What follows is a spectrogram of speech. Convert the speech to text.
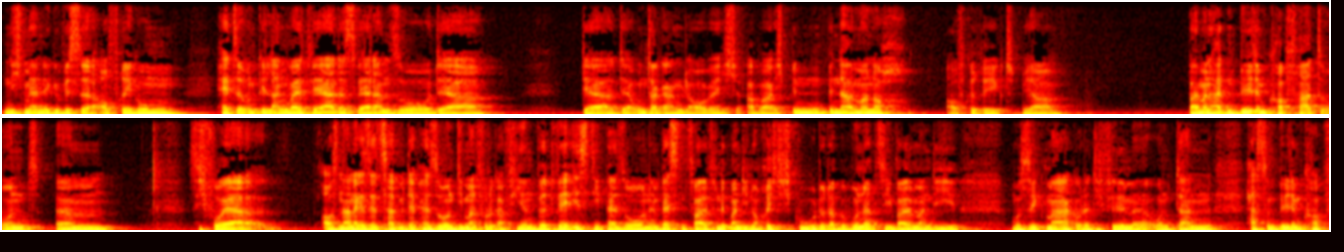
nicht mehr eine gewisse Aufregung hätte und gelangweilt wäre, das wäre dann so der, der, der Untergang, glaube ich. Aber ich bin, bin da immer noch aufgeregt, ja. Weil man halt ein Bild im Kopf hat und ähm, sich vorher auseinandergesetzt hat mit der Person, die man fotografieren wird. Wer ist die Person? Im besten Fall findet man die noch richtig gut oder bewundert sie, weil man die Musik mag oder die Filme. Und dann hast du ein Bild im Kopf,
